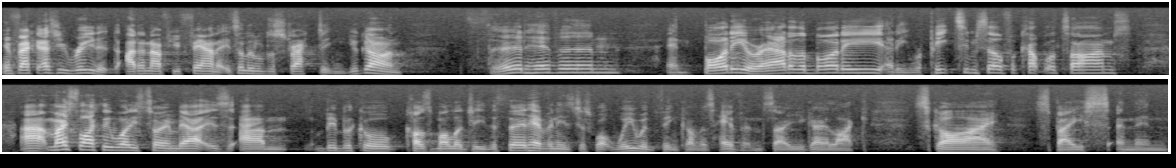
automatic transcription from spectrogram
In fact, as you read it, I don't know if you found it, it's a little distracting. You're going, third heaven and body or out of the body, and he repeats himself a couple of times. Uh, most likely, what he's talking about is um, biblical cosmology. The third heaven is just what we would think of as heaven. So you go like sky, space, and then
